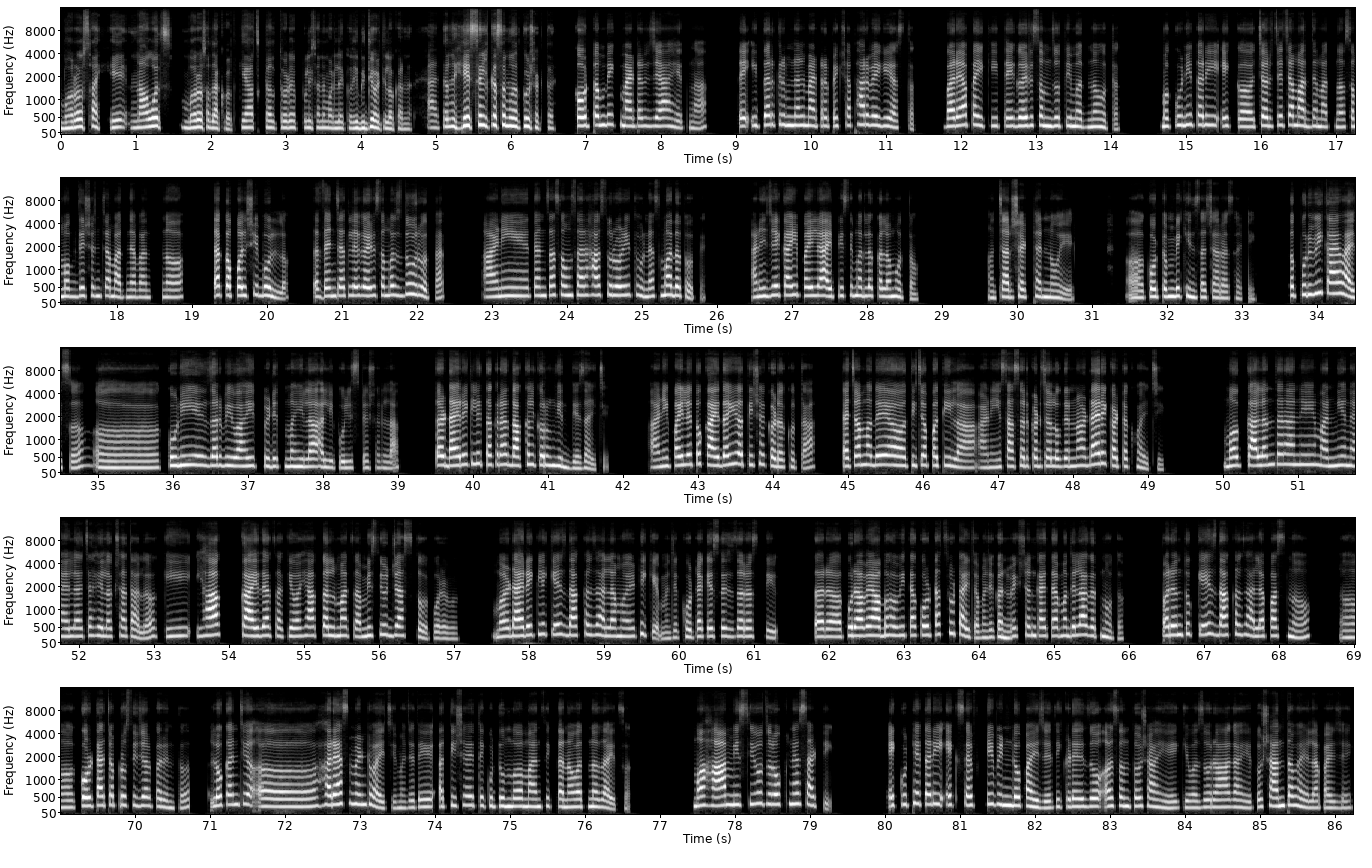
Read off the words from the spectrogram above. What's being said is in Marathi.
भरोसा हे नावच भरोसा दाखवतं, की आजकाल थोड्या पोलिसांनी म्हटलं कधी भीती वाटते लोकांना. तर हे सेल कसं मदत करू शकतं? कौटुंबिक मॅटर जे आहेत ना, ते इतर क्रिमिनल मॅटरपेक्षा फार वेगळी असतात. बऱ्यापैकी ते गैरसमजुतीमधनं होतात. मग कुणीतरी एक चर्चेच्या माध्यमातनं, समुपदेशनच्या माध्यमातनं त्या कपलशी बोललं, तर त्यांच्यातले गैरसमज दूर होतात आणि त्यांचा संसार हा सुरळीत होण्यास मदत होते. आणि जे काही पहिले आय-पी-सी मधलं कलम होतं अ, 498 ए अ, कौटुंबिक हिंसाचारासाठी. तर पूर्वी काय व्हायचं अ, कोणी जर विवाहित पीडित महिला आली पोलीस स्टेशनला, तर डायरेक्टली तक्रार दाखल करून घेतली जायची. आणि पहिले तो कायदाही अतिशय कडक होता. त्याच्यामध्ये अ, तिच्या पतीला आणि सासरकडच्या लोकांना डायरेक्ट अटक व्हायची. मग कालांतराने माननीय न्यायालयाच्या हे लक्षात आलं, की ह्या कायद्याचा किंवा ह्या कलमाचा मिसयूज जास्त बरोबर. मग डायरेक्टली केस दाखल झाल्यामुळे ठीक आहे, म्हणजे खोट्या केसेस जर असतील, तर अ, पुराव्याअभावी त्या कोर्टात सुटायच्या. म्हणजे कन्व्हिक्शन काय त्यामध्ये लागत नव्हतं. परंतु केस दाखल झाल्यापासनं अ, कोर्टाच्या प्रोसिजरपर्यंत लोकांची अ, हॅरॅसमेंट व्हायची. म्हणजे ते अतिशय ते कुटुंब मानसिक तणावात जायचं. मग हा मिसयूज रोखण्यासाठी एक कुठेतरी एक सेफ्टी विंडो पाहिजे. तिकडे जो असंतोष आहे किंवा जो राग आहे तो शांत व्हायला पाहिजे.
